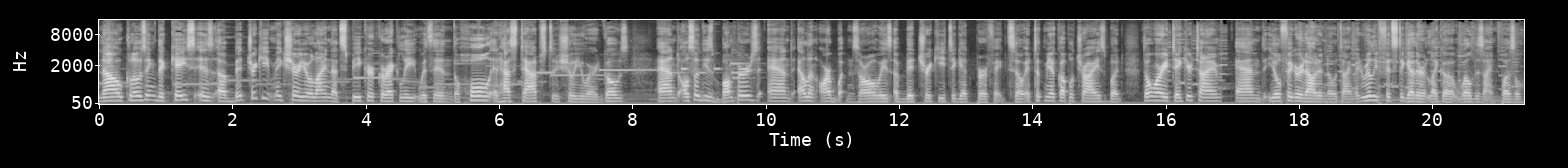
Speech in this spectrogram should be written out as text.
Now closing the case is a bit tricky. Make sure you align that speaker correctly within the hole. It has tabs to show you where it goes. And also these bumpers and L and R buttons are always a bit tricky to get perfect. So it took me a couple tries, but don't worry, take your time and you'll figure it out in no time. It really fits together like a well-designed puzzle.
